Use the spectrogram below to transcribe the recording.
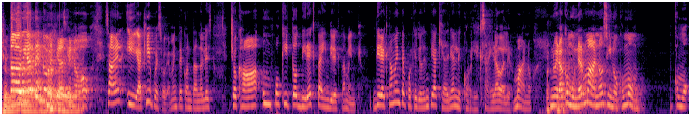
todavía tengo mentiras que no, ¿saben? Y aquí, pues obviamente contándoles, chocaba un poquito directa e indirectamente. Directamente porque yo sentía que Adrián le corría exagerado al hermano. No era como un hermano, sino como como,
